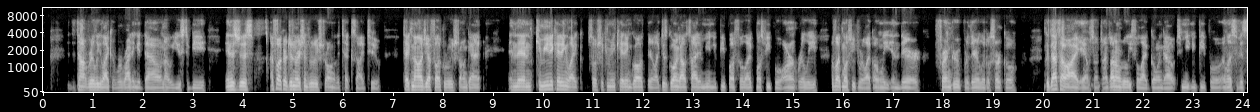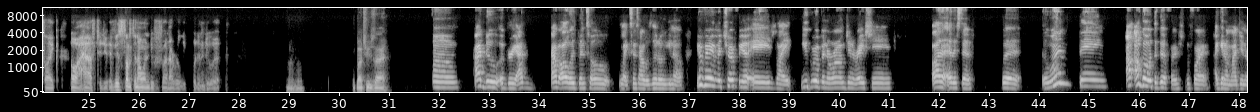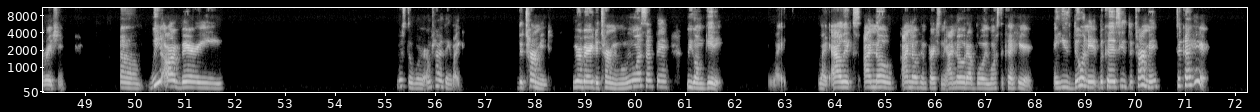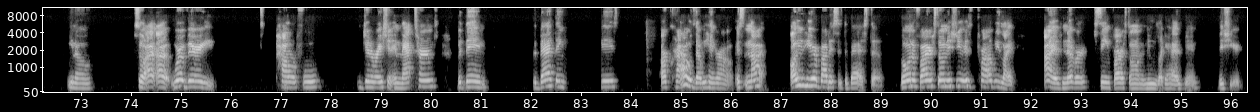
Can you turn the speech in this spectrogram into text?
It's not really like we're writing it down how we used to be. And it's just, I feel like our generation is really strong on the tech side too. Technology, I feel like we're really strong at. And then communicating, like social communicating, go out there, like just going outside and meeting new people. I feel like most people aren't really, I feel like most people are like only in their friend group or their little circle because that's how I am sometimes. I don't really feel like going out to meet new people unless if it's like, oh, I have to do. If it's something I want to do for fun, I really wouldn't do it. Mm-hmm. What about you, Zai? Um, I do agree. I I've always been told, like since I was little, you know, you're very mature for your age. Like you grew up in the wrong generation, all that other stuff. But the one thing, I'll, I'll go with the good first before I get on my generation um, we are very what's the word? I'm trying to think like determined. We're very determined. When we want something, we gonna get it. Like like Alex, I know I know him personally. I know that boy wants to cut hair. And he's doing it because he's determined to cut hair. You know. So I, I we're very powerful generation in that terms. But then the bad thing is our crowds that we hang around. It's not all you hear about us is the bad stuff. Going to Firestone this year is probably like I have never seen Firestone on the news like it has been this year.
